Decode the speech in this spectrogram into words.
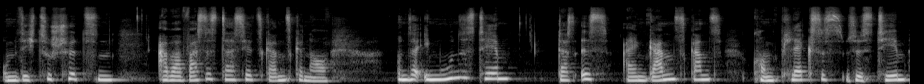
um sich zu schützen. Aber was ist das jetzt ganz genau? Unser Immunsystem, das ist ein ganz, ganz komplexes System,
